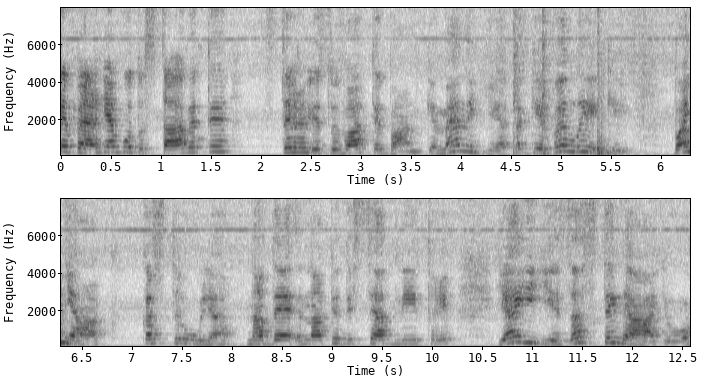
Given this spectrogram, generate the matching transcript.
Тепер я буду ставити, стерилізувати банки. У мене є такий великий баняк, каструля на 50 літрів. Я її застеляю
